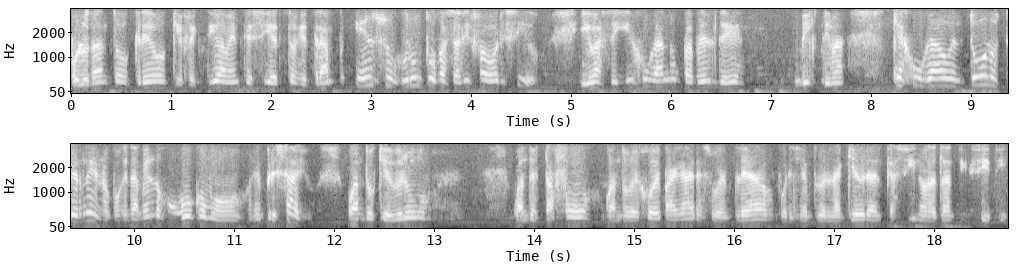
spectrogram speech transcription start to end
Por lo tanto, creo que efectivamente es cierto que Trump en sus grupos va a salir favorecido y va a seguir jugando un papel de víctima que ha jugado en todos los terrenos, porque también lo jugó como empresario, cuando quebró, cuando estafó, cuando dejó de pagar a sus empleados, por ejemplo, en la quiebra del casino de Atlantic City.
